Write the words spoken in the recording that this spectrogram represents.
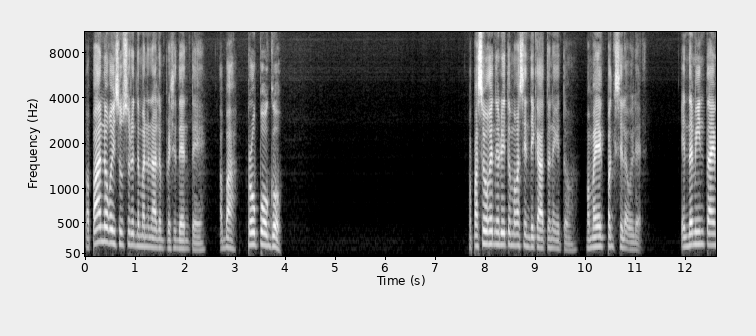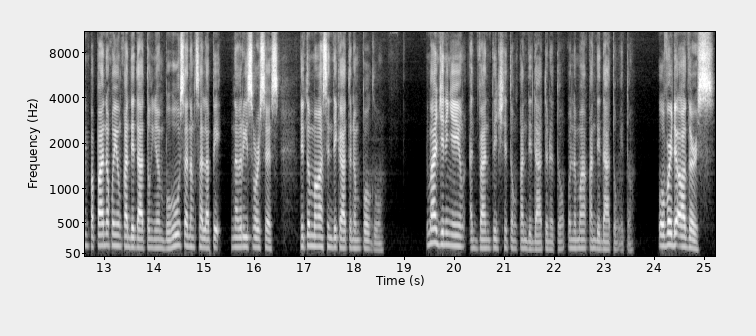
Paano kung yung susunod na mananalong presidente, aba, pro-pogo, papasukin ulit itong mga sindikato na ito. Mamayagpag sila uli. In the meantime, paano ko yung kandidatong yun buhusan ng salapi ng resources nitong mga sindikato ng Pogo? Imagine niyo yung advantage nitong kandidato na to o ng mga kandidatong ito over the others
